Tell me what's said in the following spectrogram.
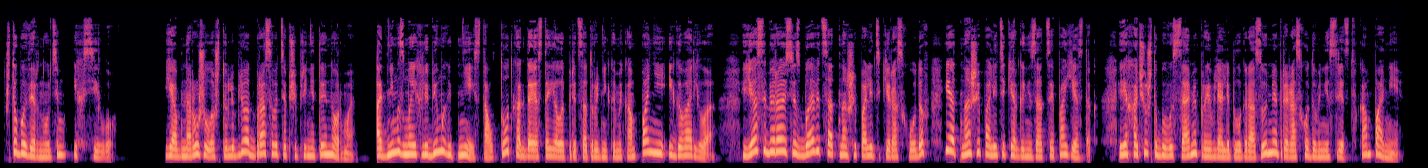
чтобы вернуть им их силу. Я обнаружила, что люблю отбрасывать общепринятые нормы. Одним из моих любимых дней стал тот, когда я стояла перед сотрудниками компании и говорила, «Я собираюсь избавиться от нашей политики расходов и от нашей политики организации поездок. Я хочу, чтобы вы сами проявляли благоразумие при расходовании средств компании.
